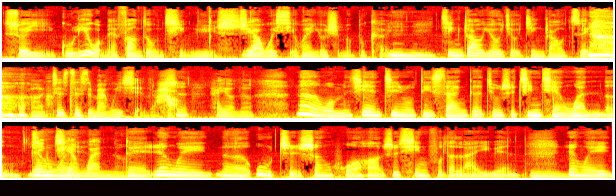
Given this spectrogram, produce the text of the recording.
所以鼓励我们放纵情欲。只要我喜欢，有什么不可以？嗯、今朝有酒今朝醉 啊，这这是蛮危险的。好，是还有呢？那我们现在进入第三个，就是金钱万能。金钱万能，对，认为那个物质生活哈是幸福的来源。嗯，认为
